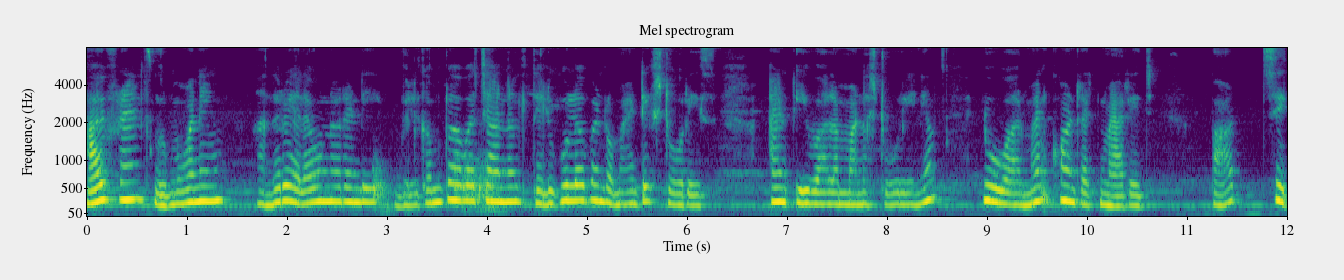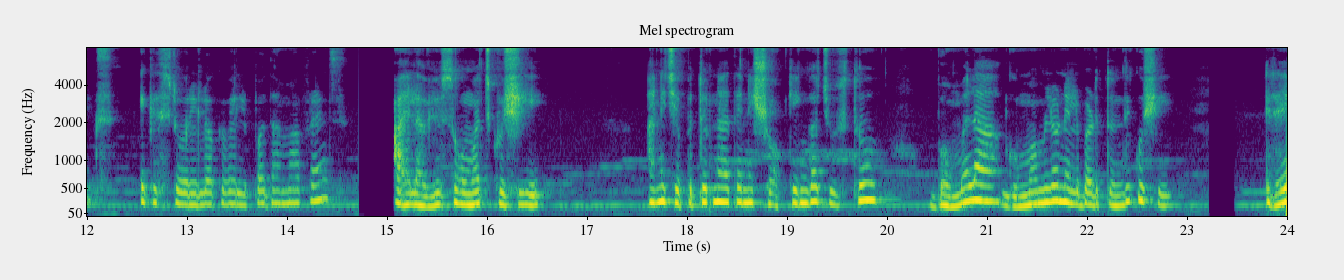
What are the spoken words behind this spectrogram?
హాయ్ ఫ్రెండ్స్ గుడ్ మార్నింగ్. అందరూ ఎలా ఉన్నారండి? Welcome to our channel Telugu love and romantic stories. And ఇవాళ మన స్టోరీని you are my contract marriage part six. ఇక స్టోరీలోకి వెళ్ళిపోదామా friends? I love you so much Khushi అని చెబుతున్న అతన్ని షాకింగ్గా చూస్తూ బొమ్మల గుమ్మంలో నిలబడుతుంది ఖుషి. రే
